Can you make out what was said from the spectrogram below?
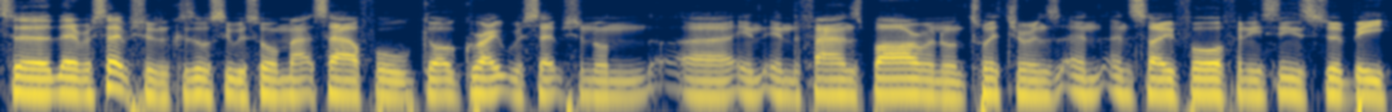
to their reception? Because obviously we saw Matt Southall got a great reception on uh, in in the fans bar and on Twitter and, and and so forth, and he seems to be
